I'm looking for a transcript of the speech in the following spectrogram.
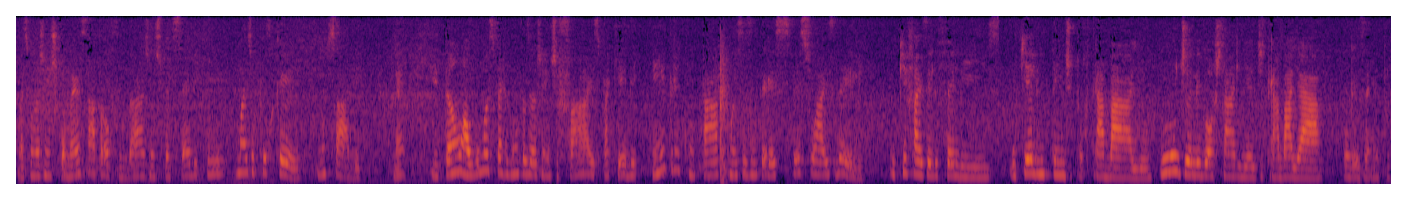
mas quando a gente começa a aprofundar, a gente percebe que, mas o porquê? Não sabe, né? Então, algumas perguntas a gente faz para que ele entre em contato com esses interesses pessoais dele. O que faz ele feliz, o que ele entende por trabalho, onde ele gostaria de trabalhar, por exemplo.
